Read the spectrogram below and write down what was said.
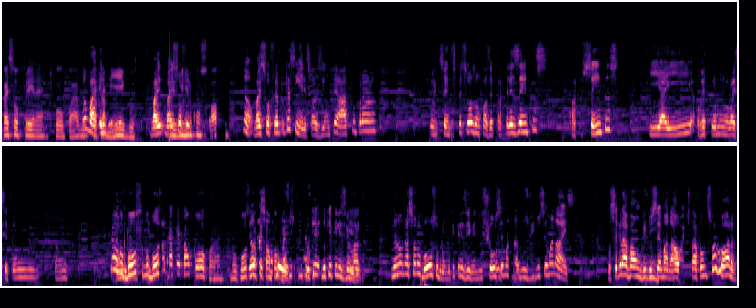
vai sofrer, né? Tipo, não vai, ele, amigos, vai, vai sofrer. com solo. Não, vai sofrer porque assim, eles faziam teatro para 800 pessoas, vão fazer para 300, 400, e aí o retorno não vai ser tão. tão não, no bolso, no bolso vai afetar um pouco, né? No bolso não, vai afetar um pouco, bolso. mas. Do que, do que, que eles vivem? Não, não é só no bolso, Bruno. Do que, que eles vivem? Dos shows semanais, dos vídeos semanais. Você gravar um vídeo Sim. semanal, a gente tava falando isso agora.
